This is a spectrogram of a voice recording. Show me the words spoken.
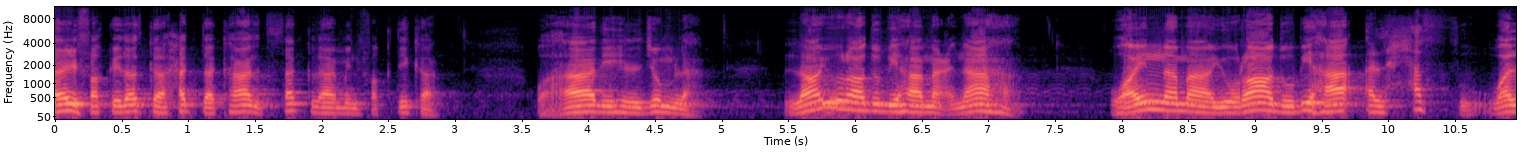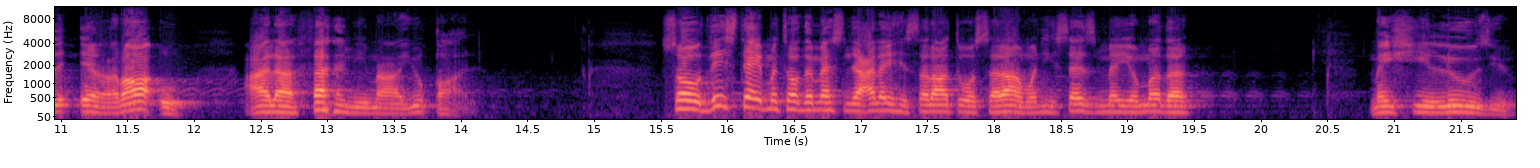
أي فقدتك حتى كانت ثقلى من فقدك وهذه الجملة لا يراد بها معناها وإنما يراد بها الحث والإغراء على فهم ما يقال So this statement of the Messenger alayhi salatu wasalam, when he says, May your mother, may she lose you,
